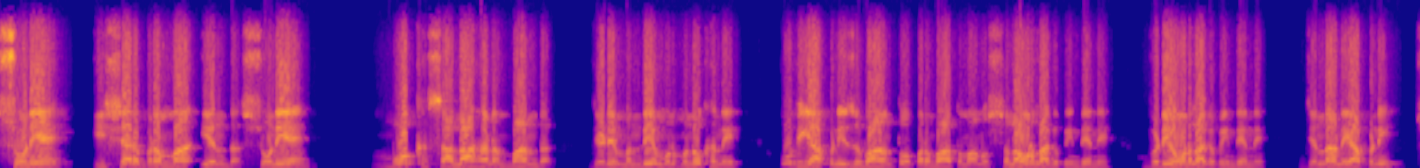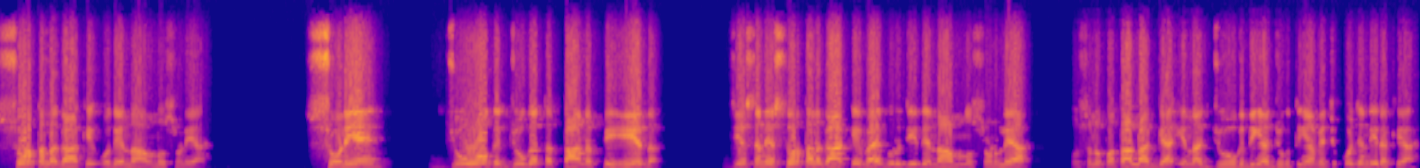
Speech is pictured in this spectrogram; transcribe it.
ਸੁਣੇ ਈਸ਼ਰ ਬ੍ਰਹਮਾ ਇੰਦ ਸੁਣਿਏ ਮੁਖ ਸਲਾਹਨ ਮੰਦ। ਜਿਹੜੇ ਮੰਦੇ ਮਨੁੱਖ ਨੇ, ਉਹ ਵੀ ਆਪਣੀ ਜ਼ੁਬਾਨ ਤੋਂ ਪਰਮਾਤਮਾ ਨੂੰ ਸਲਾਉਣ ਲੱਗ ਪੈਂਦੇ ਨੇ, ਵਡਿਆਉਣ ਲੱਗ ਪੈਂਦੇ ਨੇ, ਜਿਨ੍ਹਾਂ ਨੇ ਆਪਣੀ ਸੁਰਤ ਲਗਾ ਕੇ ਉਹਦੇ ਨਾਮ ਨੂੰ ਸੁਣਿਆ। ਸੁਣਿਏ ਜੋਗ ਜੁਗਤ ਤਨ ਭੇਦ। ਜਿਸ ਨੇ ਸੁਰਤ ਲਗਾ ਕੇ ਵਾਹਿਗੁਰੂ ਜੀ ਦੇ ਨਾਮ ਨੂੰ ਸੁਣ ਲਿਆ ਉਸ ਨੂੰ ਪਤਾ ਲੱਗ ਗਿਆ, ਇਹਨਾਂ ਜੋਗ ਦੀਆਂ ਜੁਗਤੀਆਂ ਵਿੱਚ ਕੁਝ ਨਹੀਂ ਰੱਖਿਆ ਹੈ।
